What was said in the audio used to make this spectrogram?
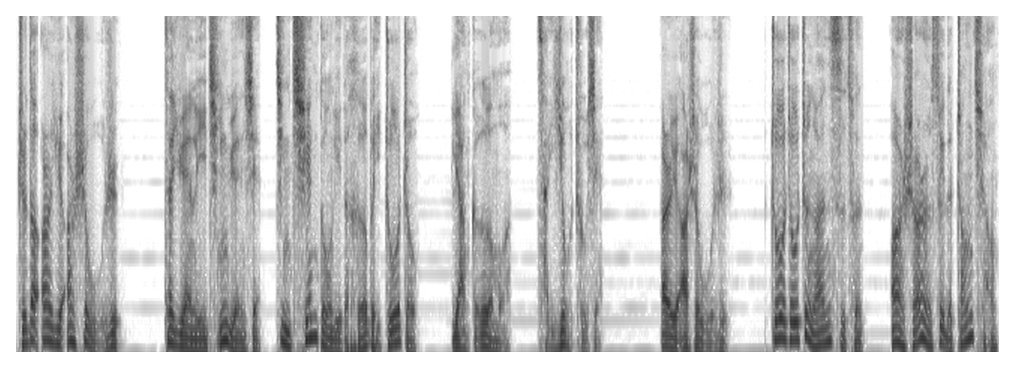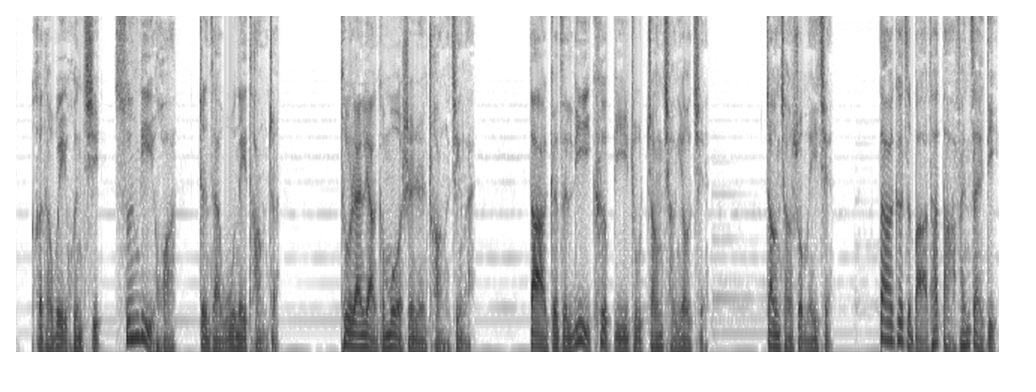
直到二月二十五日。在远离清源县近千公里的河北涿州，两个恶魔才又出现。二月二十五日，涿州正安寺村二十二岁的张强和他未婚妻孙丽华正在屋内躺着，突然两个陌生人闯了进来，大个子立刻逼住张强要钱，张强说没钱，大个子把他打翻在地，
